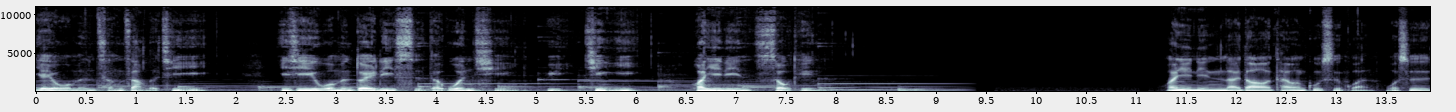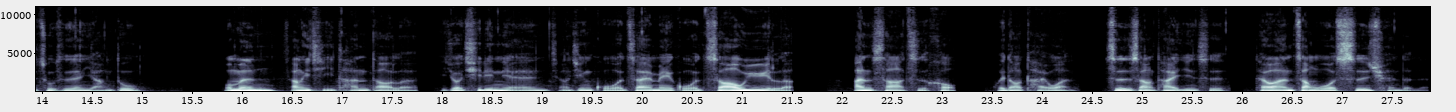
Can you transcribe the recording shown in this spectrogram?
也有我们成长的记忆，以及我们对历史的温情与敬意。欢迎您收听，欢迎您来到台湾故事馆，我是主持人杨度。我们上一集谈到了。一九七零年，蒋经国在美国遭遇了暗杀之后，回到台湾。事实上，他已经是台湾掌握实权的人。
